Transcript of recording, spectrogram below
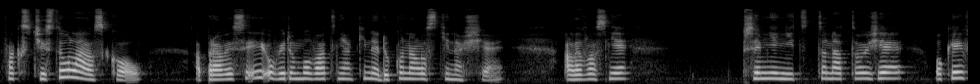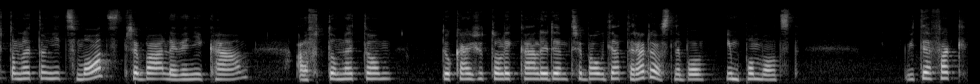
Fakt s čistou láskou a právě si i uvědomovat nějaké nedokonalosti naše, ale vlastně přeměnit to na to, že OK, v tomhle tom nic moc, třeba nevynikám, ale v tomhle tom dokážu tolika lidem třeba udělat radost nebo jim pomoct. Víte, fakt,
